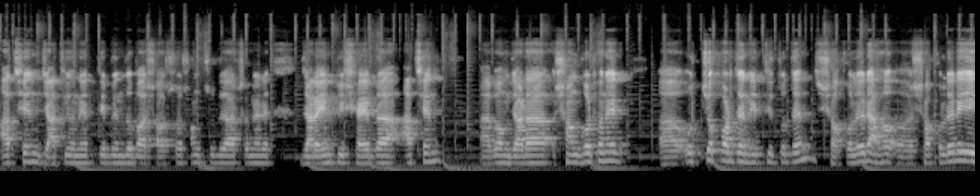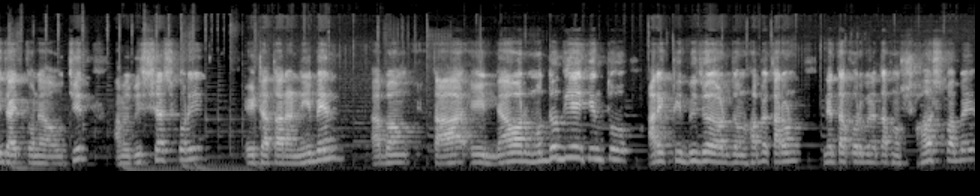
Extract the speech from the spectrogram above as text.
আছেন, জাতীয় নেতৃবৃন্দ বা স্ব সংসদীয় আসনের যারা এমপি সাহেবরা আছেন এবং যারা সংগঠনের উচ্চ পর্যায়ে নেতৃত্ব দেন, সকলের সকলেরই এই দায়িত্ব নেওয়া উচিত। আমি বিশ্বাস করি এটা তারা নেবেন এবং তা এই নেওয়ার মধ্য দিয়ে কিন্তু আরেকটি বিজয় অর্জন হবে। কারণ নেতা কর্মীরা তখন সাহস পাবে,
